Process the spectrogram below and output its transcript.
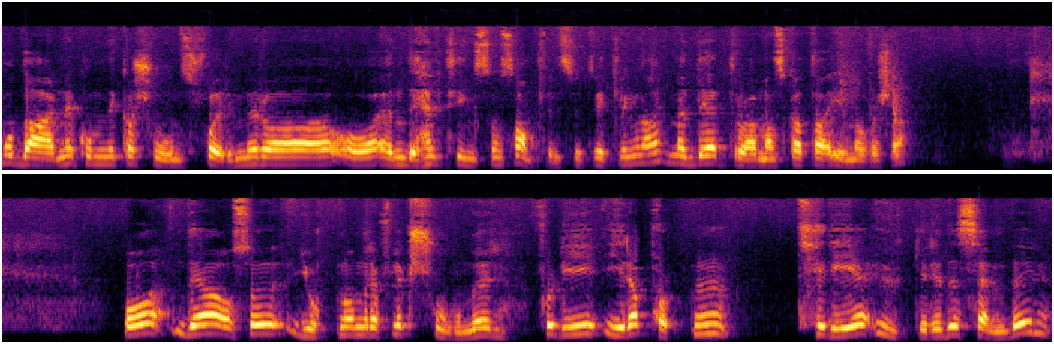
moderne kommunikasjonsformer og, og, en del ting som samfunnsutviklingen har, men det tror jeg man skal ta inn over seg. Og Det har også gjort noen refleksjoner. fordi i rapporten 'Tre uker i desember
